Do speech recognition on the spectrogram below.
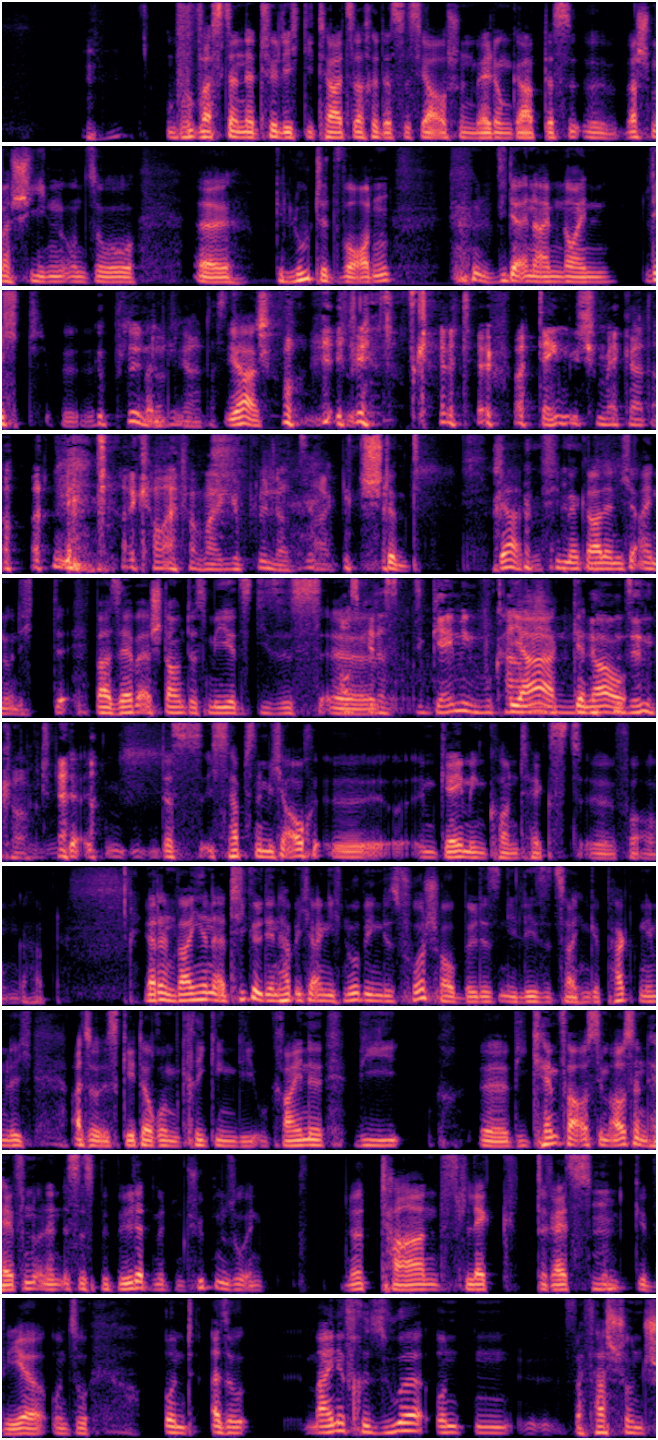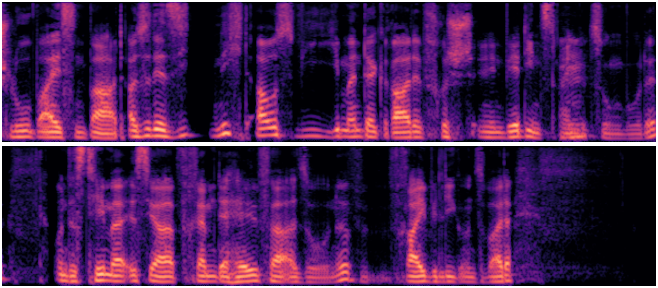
Mhm. Was dann natürlich die Tatsache, dass es ja auch schon Meldungen gab, dass äh, Waschmaschinen und so äh, gelootet worden, wieder in einem neuen Licht äh, geplündert wäre das. Ja. Ich bin jetzt keiner, der über Denken schmeckert, aber da kann man einfach mal geplündert sagen. Stimmt. Ja, fiel mir gerade nicht ein und ich war selber erstaunt, dass mir jetzt dieses äh, Ausgeht, dass die Gaming-Vokabel ja, genau. Sinn kommt. Ja. Das, ich habe es nämlich auch äh, im Gaming-Kontext äh, vor Augen gehabt. Ja, dann war hier ein Artikel, den habe ich eigentlich nur wegen des Vorschaubildes in die Lesezeichen gepackt, nämlich, also es geht darum, Krieg gegen die Ukraine, wie äh, wie Kämpfer aus dem Ausland helfen und dann ist es bebildert mit einem Typen so in ne, Tarn, Fleck, Dress mhm. und Gewehr und so. Und also meine Frisur und ein fast schon schlohweißen Bart. Also der sieht nicht aus wie jemand, der gerade frisch in den Wehrdienst mhm. eingezogen wurde. Und das Thema ist ja fremde Helfer, also ne, Freiwillige und so weiter.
